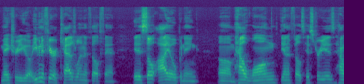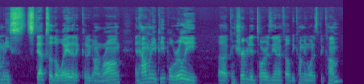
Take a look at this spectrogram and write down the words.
Make sure you go. Even if you're a casual NFL fan, it is so eye opening um, how long the NFL's history is, how many s- steps of the way that it could have gone wrong, and how many people really uh, contributed towards the NFL becoming what it's become,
